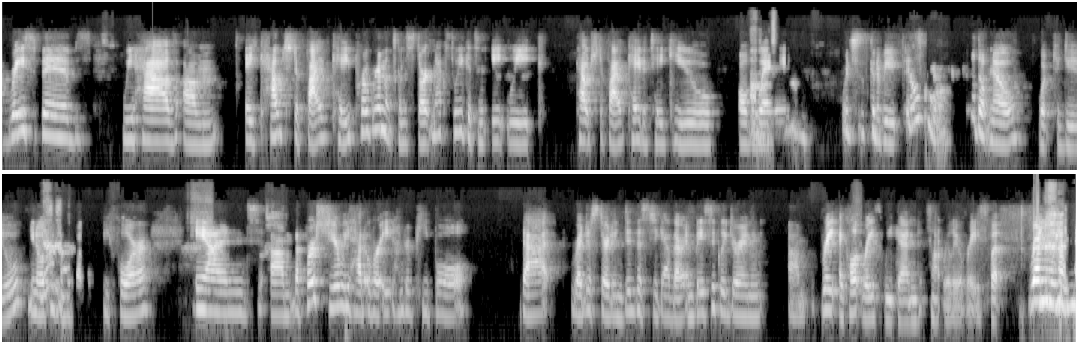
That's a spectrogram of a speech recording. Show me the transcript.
have race bibs. We have um, a couch to 5K program that's going to start next week. It's an eight week couch to 5K to take you all the way, which is going to be, it's, So cool. people don't know what to do, you know, Yeah. you've never done this before. And um, the first year we had over 800 people that registered and did this together. And basically during um, race, I call it race weekend. It's not really a race, but run weekend.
